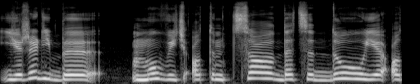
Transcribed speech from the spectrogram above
jeżeli by mówić o tym, co decyduje o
